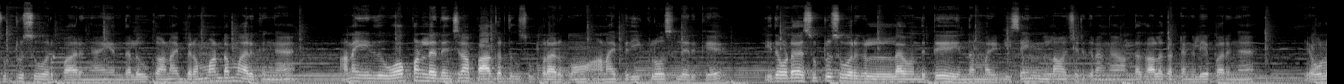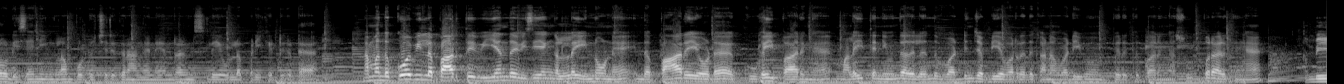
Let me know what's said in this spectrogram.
சுற்றுச்சுவர் பாருங்கள் எந்த அளவுக்கு. ஆனால் பிரம்மாண்டமாக இருக்குங்க. ஆனால் இது ஓப்பனில் இருந்துச்சுன்னா பார்க்குறதுக்கு சூப்பராக இருக்கும். ஆனால் இப்போதைக்கு க்ளோஸில் இருக்குது இதோட சுற்றுச்சுவர்களில் வந்துட்டு இந்த மாதிரி டிசைன்லாம் வச்சுருக்குறாங்க. அந்த காலகட்டங்களே பாருங்கள் எவ்வளோ டிசைனிங்லாம் போட்டு வச்சுருக்குறாங்கன்னு என்ட்ரன்ஸ்லேயே உள்ள படிக்கட்டுக்கிட்ட. நம்ம அந்த கோவிலில் பார்த்து வியந்த விஷயங்களில் இன்னொன்று இந்த பாறையோட குகை பாருங்கள் மலை தண்ணி வந்து அதுலேருந்து வடிஞ்சு அப்படியே வர்றதுக்கான வடிவமைப்பு இருக்குது பாருங்கள் சூப்பராக இருக்குங்க. தம்பி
